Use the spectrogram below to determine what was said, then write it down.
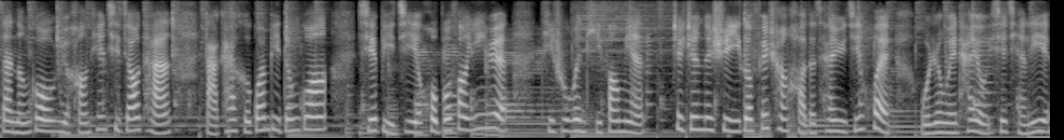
在能够与航天器交谈、打开和关闭灯光、写笔记或播放音乐、提出问题方面，这真的是一个非常好的参与机会。我认为它有一些潜力，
